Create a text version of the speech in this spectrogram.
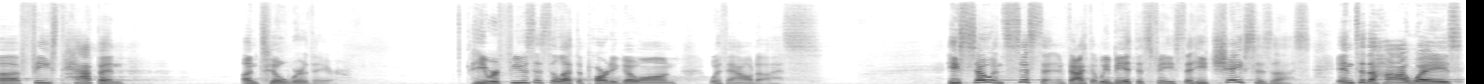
uh, feast happen until we're there. He refuses to let the party go on without us. He's so insistent, in fact, that we be at this feast that he chases us into the highways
